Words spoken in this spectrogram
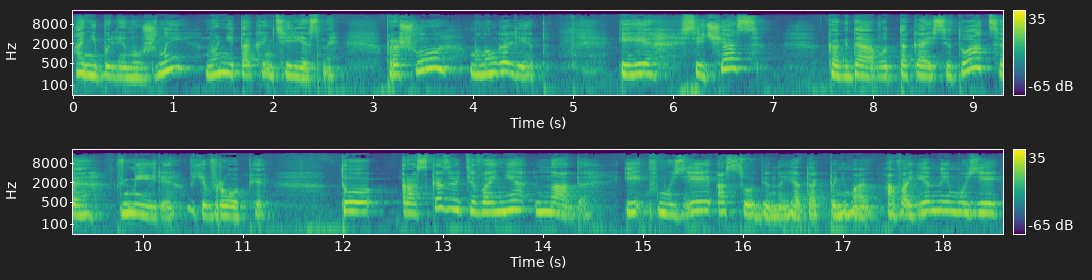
Они были нужны, но не так интересны. Прошло много лет. И сейчас, когда вот такая ситуация в мире, в Европе, то рассказывать о войне надо. И в музее особенно, я так понимаю. А военный музей,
